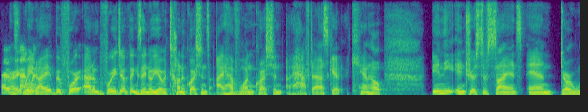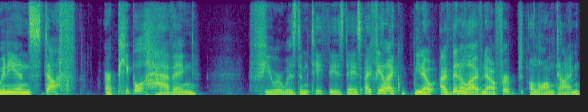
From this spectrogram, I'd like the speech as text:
that's All right, wait. I before Adam, before you jump in, because I know you have a ton of questions. I have one question. I have to ask it. I can't help. In the interest of science and Darwinian stuff, are people having fewer wisdom teeth these days? I feel like you know I've been alive now for a long time,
